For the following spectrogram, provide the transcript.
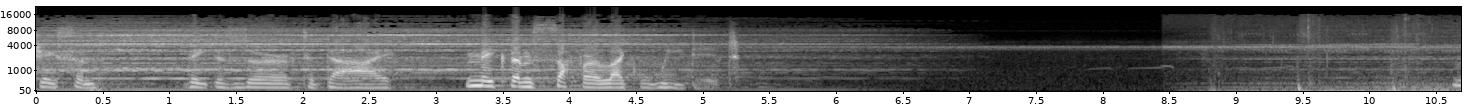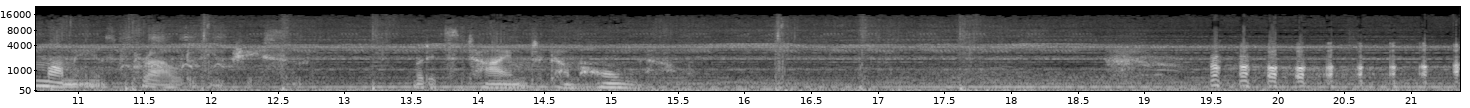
Jason. They deserve to die. Make them suffer like we did. Mommy is proud of you, Jason. But it's time to come home now.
